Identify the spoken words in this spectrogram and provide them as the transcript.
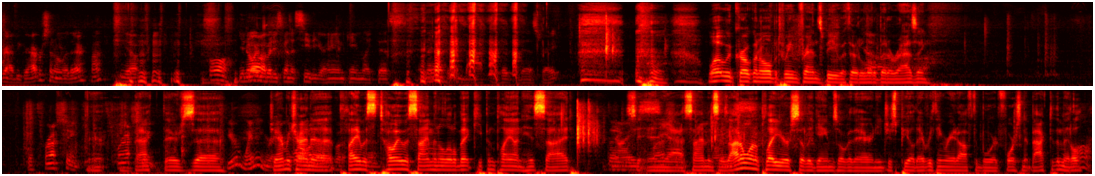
That was. Grabby Grabberson over there, huh? Yeah. oh, You know God. everybody's gonna see that your hand came like this, and then you have to come back without this, right? what would crokinole between friends be without a little bit of razzing? The thrashing. Yeah. Thrashing. Back there's uh, You're winning, right? Jeremy Well, trying to but, play with yeah. toy with Simon a little bit, keeping play on his side. They Nice. And yeah. Simon says, "I don't want to play your silly games over there," and he just peeled everything right off the board, forcing it back to the middle. Oh,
